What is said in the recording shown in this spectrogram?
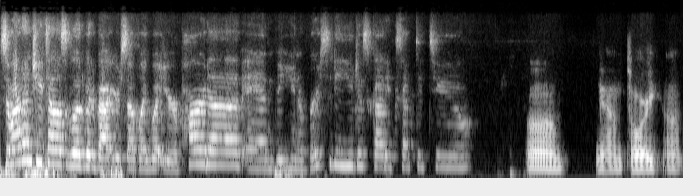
so why don't you tell us a little bit about yourself, like what you're a part of and the university you just got accepted to? Um, yeah, I'm Tory. Um,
